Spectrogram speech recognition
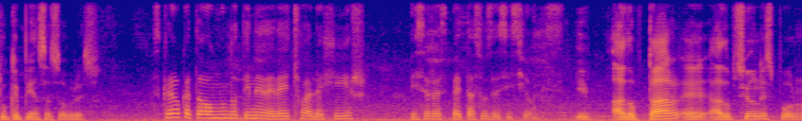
¿tú qué piensas sobre eso? Pues creo que todo el mundo tiene derecho a elegir y se respeta sus decisiones. ¿Y adoptar eh, adopciones por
